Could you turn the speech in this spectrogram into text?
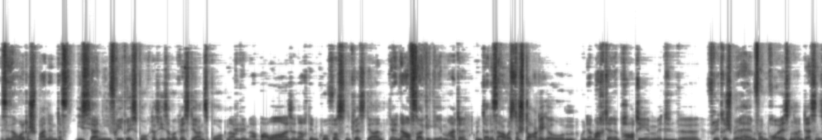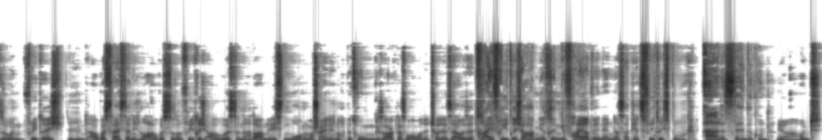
Es ist auch wieder spannend. Das hieß ja nie Friedrichsburg, das hieß immer Christiansburg nach mhm. dem Erbauer, also nach dem Kurfürsten Christian, der den Auftrag gegeben hatte. Und dann ist August der Starke hier oben und der macht ja eine Party mit mhm. äh, Friedrich Wilhelm von Preußen und dessen Sohn Friedrich. Mhm. Und August heißt ja nicht nur August, sondern Friedrich August. Und dann hat er am nächsten Morgen wahrscheinlich noch betrunken gesagt, das war aber eine tolle Sause. Drei Friedricher haben hier drin gefeiert. Wir nennen das ab jetzt Friedrichsburg. Ah, das ist der Hintergrund. Ja, und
